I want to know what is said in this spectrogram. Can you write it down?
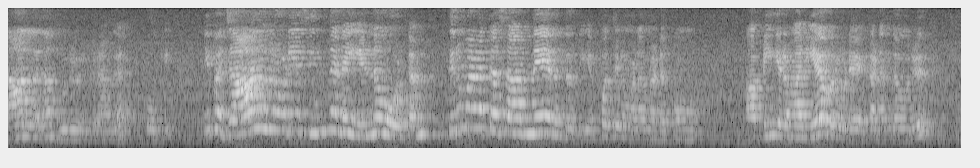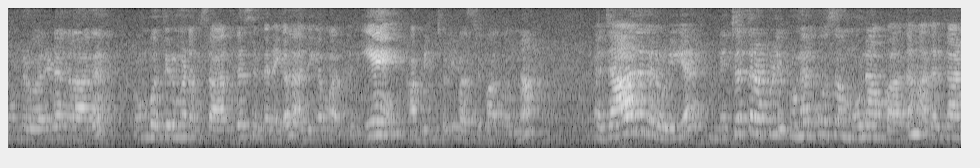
நாலுல தான் குரு இருக்கிறாங்க. ஓகே இப்ப ஜாதகருடைய சிந்தனை என்ன ஓட்டம்? திருமணத்தை சார்ந்தே இருந்தது. எப்ப திருமணம் நடக்கும்? அப்படிங்கிற மாதிரியே அவருடைய கடந்த ஒரு மூன்று வருடங்களாக ரொம்ப திருமணம் சார்ந்த சிந்தனைகள் அதிகமா இருக்குது ஏன்? அப்படின்னு சொல்லி ஃபர்ஸ்ட் பார்த்தோம்னா ஜாதகருடைய நட்சத்திர புள்ளி புனர்பூசம் மூணாம் பாதம் அதற்கான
